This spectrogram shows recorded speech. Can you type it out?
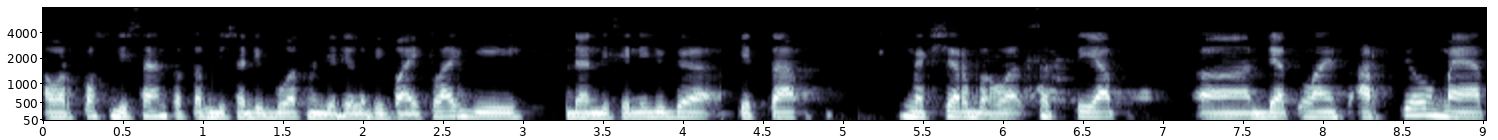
our post design tetap bisa dibuat menjadi lebih baik lagi. Dan di sini juga kita make sure bahwa setiap uh, deadlines are still met,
